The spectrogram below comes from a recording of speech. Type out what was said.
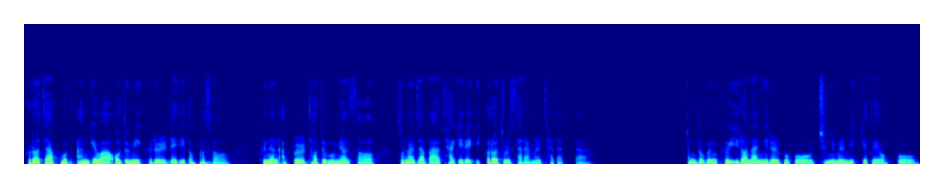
그러자 곧 안개와 어둠이 그를 내리덮어서 그는 앞을 더듬으면서 손을 잡아 자기를 이끌어 줄 사람을 찾았다. 총독은 그 일어난 일을 보고 주님을 믿게 되었고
